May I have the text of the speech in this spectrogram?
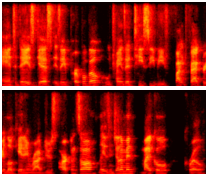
And today's guest is a purple belt who trains at TCB Fight Factory located in Rogers, Arkansas. Ladies and gentlemen, Michael Crow.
